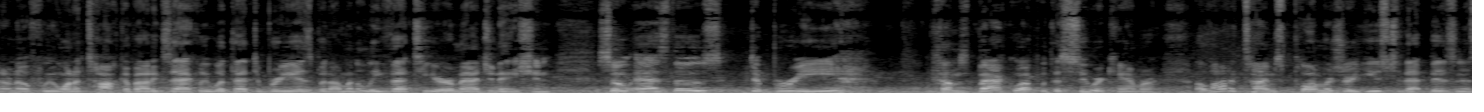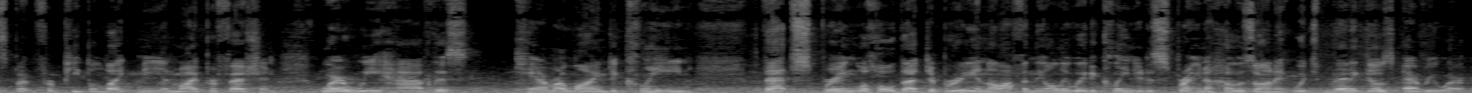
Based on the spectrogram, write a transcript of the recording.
I don't know if we want to talk about exactly what that debris is, but I'm going to leave that to your imagination. So as those debris comes back up with a sewer camera, a lot of times plumbers are used to that business, but for people like me in my profession, where we have this camera line to clean, that spring will hold that debris and often the only way to clean it is spraying a hose on it, which then it goes everywhere.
